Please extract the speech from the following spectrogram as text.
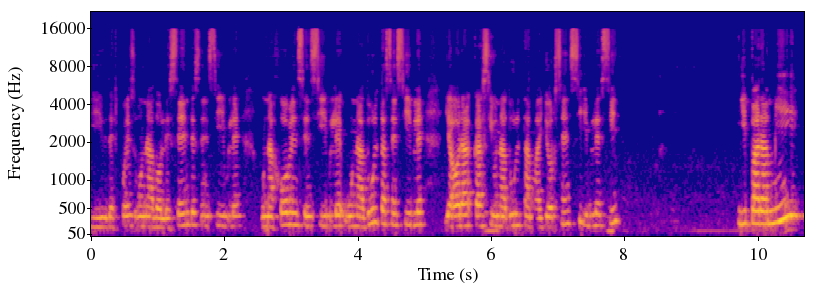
y después una adolescente sensible, una joven sensible, una adulta sensible y ahora casi una adulta mayor sensible, ¿sí? Y para mí,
